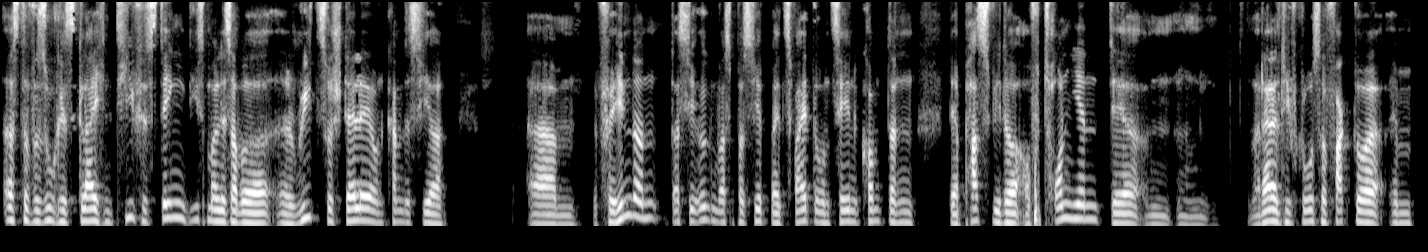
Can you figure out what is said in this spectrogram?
Erster Versuch ist gleich ein tiefes Ding. Diesmal ist aber äh, Reed zur Stelle und kann das hier ähm, verhindern, dass hier irgendwas passiert. Bei zweiter und zehn kommt dann der Pass wieder auf Tonjen, der ein, ein, relativ großer Faktor im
